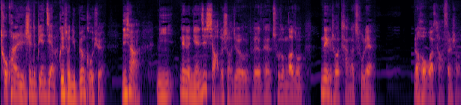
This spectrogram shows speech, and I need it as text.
拓宽了人生的边界嘛我。跟你说，你不用狗血，你想，你那个年纪小的时候，就可能初中、高中那个时候谈个初恋，然后我操分手了，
